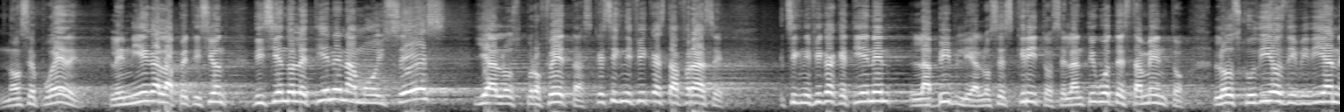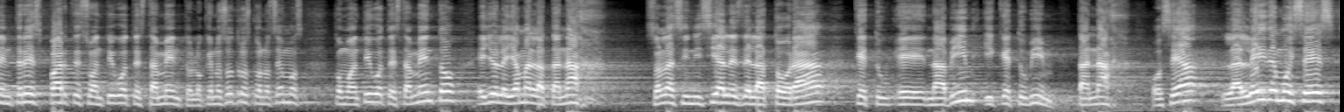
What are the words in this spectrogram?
no se puede, le niega la petición, diciéndole, tienen a Moisés y a los profetas. ¿Qué significa esta frase? Significa que tienen la Biblia, los escritos, el Antiguo Testamento. Los judíos dividían en tres partes su Antiguo Testamento. Lo que nosotros conocemos como Antiguo Testamento, ellos le llaman la Tanaj. Son las iniciales de la Torah, eh, Nabim y Ketubim, Tanaj. O sea, la ley de Moisés,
